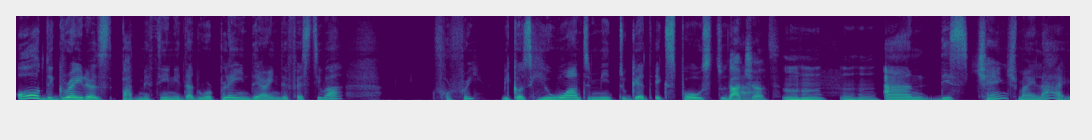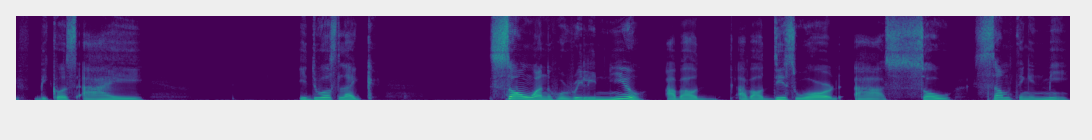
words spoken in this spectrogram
all the greatest pat metheny that were playing there in the festival for free because he wanted me to get exposed to Gotcha. that Mm-hmm. Mm-hmm. and this changed my life because i it was like someone who really knew about about this world uh, saw something in me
